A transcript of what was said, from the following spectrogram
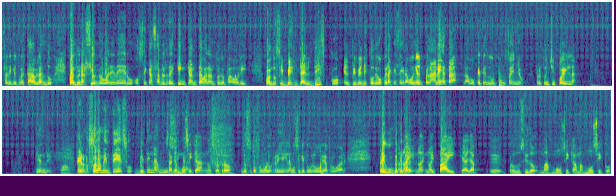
O sea, ¿de qué tú me estás hablando? Cuando nació un nuevo heredero o se casaba el rey, quien cantaba era Antonio Paoli. Cuando se inventa el disco, el primer disco de ópera que se grabó en el planeta, la voz que tiene de un ponceño, pero esto es un chispo de isla. ¿Entiendes? Wow. Pero no solamente eso, vete en la O música. sea que en música nosotros... Nosotros somos los reyes en la música y te lo voy a probar. No, hay, no hay- no hay país que haya eh, producido más música, más músicos.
